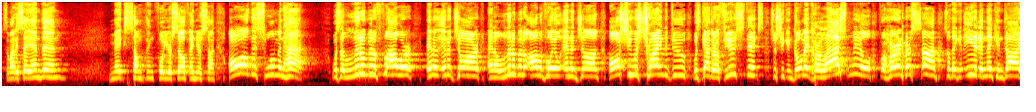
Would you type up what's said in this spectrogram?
somebody say, and then, make something for yourself and your son. All this woman had was a little bit of flour in a, in a jar and a little bit of olive oil in a jug. All she was trying to do was gather a few sticks so she can go make her last meal for her and her son so they can eat it and they can die.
